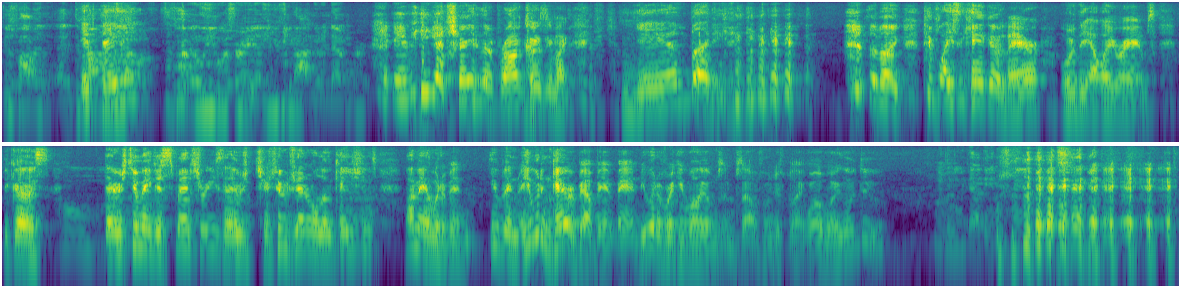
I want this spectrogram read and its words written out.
There's probably, there's If probably, they- yo, there's probably a legal trade. Like, you cannot go to Denver. If he got traded to the Broncos, he'd be like, yeah, buddy. so like, two places he can't go there or the LA Rams because there's too many dispensaries and there's two two general locations. My man would have been, he been, he wouldn't care about being banned. He would have Ricky Williams himself and just be like, well, what are you gonna do? Living in the goddamn sand.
